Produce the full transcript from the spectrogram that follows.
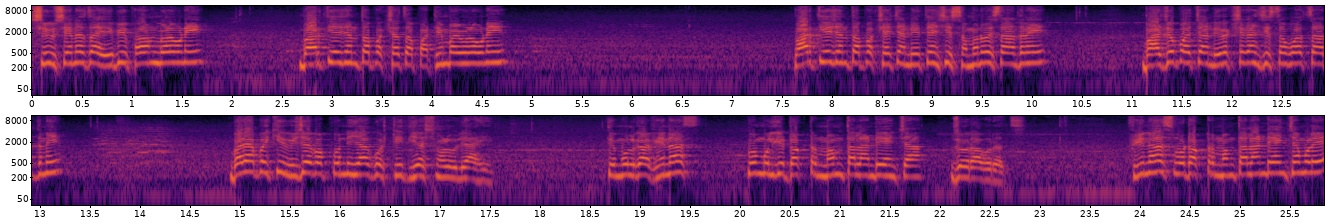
शिवसेनेचा ए बी फॉर्म मिळवणे भारतीय जनता पक्षाचा पाठिंबा मिळवणे भारतीय जनता पक्षाच्या नेत्यांशी समन्वय साधणे भाजपाच्या निरीक्षकांशी संवाद साधणे बऱ्यापैकी विजय बाप्पूंनी या गोष्टीत यश मिळवले आहे. ते मुलगा व्हिनस व मुलगी डॉक्टर ममता लांडे यांच्या जोरावरच. व्हिनस व डॉक्टर ममता लांडे यांच्यामुळे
